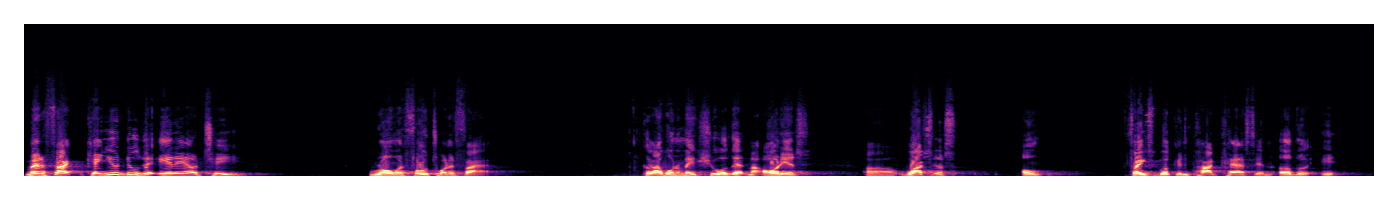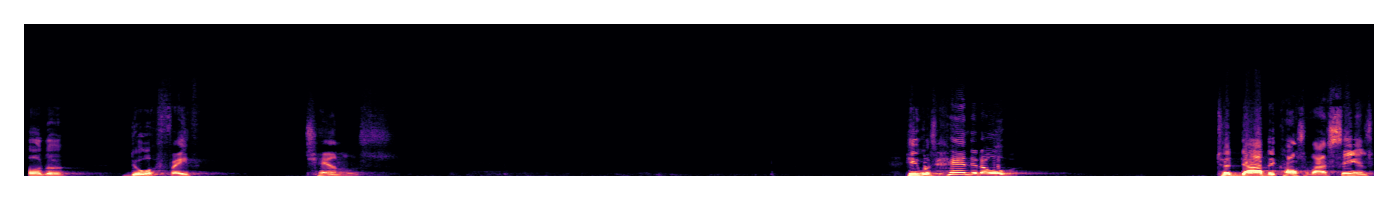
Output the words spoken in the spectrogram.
Matter of fact, can you do the NLT Romans 4:25? Because I want to make sure that my audience uh, watching us on Facebook and podcast and other other door faith channels He was handed over to die because of our sins,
